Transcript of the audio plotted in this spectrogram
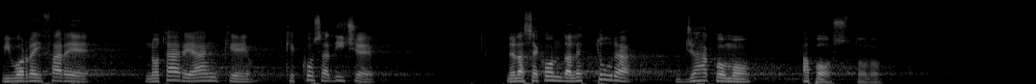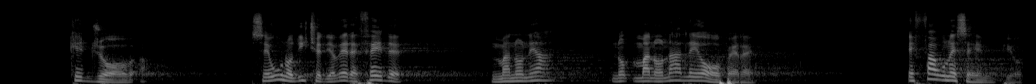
vi vorrei fare notare anche che cosa dice nella seconda lettura Giacomo Apostolo che giova se uno dice di avere fede ma non, ha, no, ma non ha le opere. E fa un esempio.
